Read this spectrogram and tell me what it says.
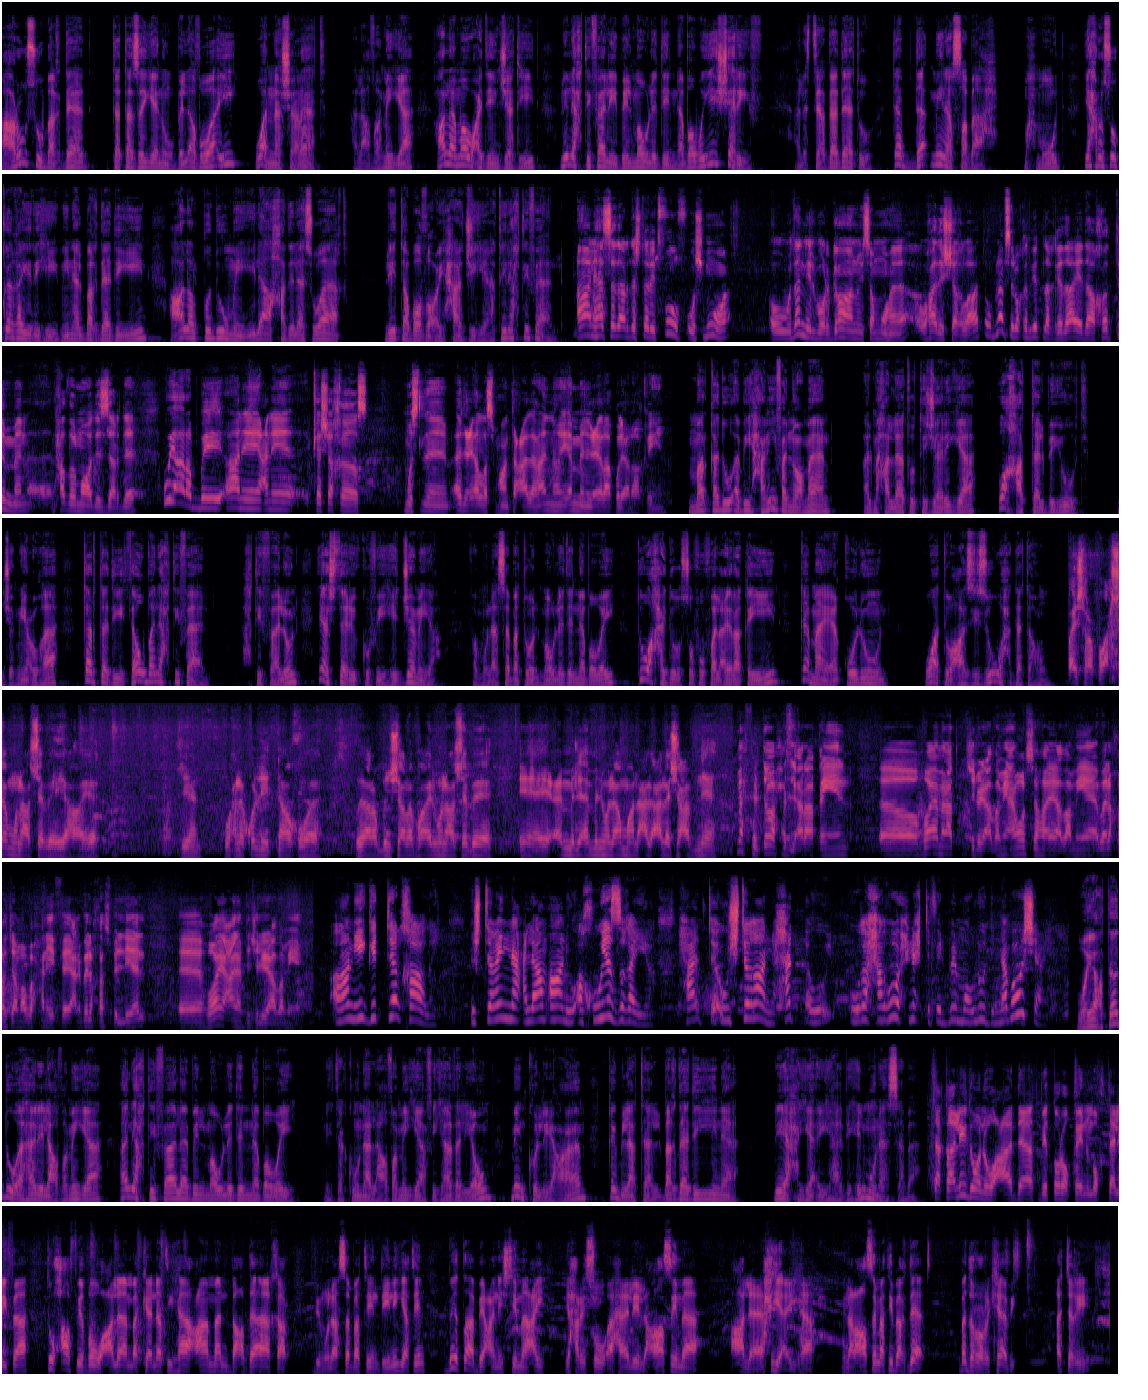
عروس بغداد تتزين بالأضواء والنشرات العظمية على موعد جديد للاحتفال بالمولد النبوي الشريف. الاستعدادات تبدأ من الصباح. محمود يحرص كغيره من البغداديين على القدوم إلى أحد الأسواق لتبضع حاجيات الاحتفال. أنا هسه دار أشتري تفوف وشموع وذني البرقان ويسموها وهذه الشغلات وبنفس الوقت قلت لك غذائي داخل تمن نحضر المواد الزردة ويا ربي أنا يعني كشخص مسلم أدعي الله سبحانه وتعالى أنه يأمن العراق والعراقيين. مرقد أبي حنيفة النعمان المحلات التجارية وحتى البيوت. جميعها ترتدي ثوب الاحتفال. احتفال يشترك فيه الجميع. فمناسبة المولد النبوي توحد صفوف العراقيين كما يقولون وتعزز وحدتهم. أشرف وأحسن مناسبة هي هاي. زين. وإحنا كليتنا اخوه ويا رب إن شاء الله بهاي المناسبة يعم الأمن والأمان على شعبنا. مثل توحد العراقيين آه، هواي مناطق تجري العظمية يعني مو بس هاي العظمية بلخص جامع أبو حنيفة يعني بلخص بالليل آه، هواي عالم تجري العظمية. أني قلت لخالي اشترينا أعلام أنا وأخوي الصغير حتى واشتغلنا حتى وراح أروح نحتفل بالمولود النبوي الشاي ويعتاد أهالي العظمية الاحتفال بالمولد النبوي لتكون العظمية في هذا اليوم من كل عام قبلة البغداديين لإحياء هذه المناسبة. تقاليد وعادات بطرق مختلفة تحافظ على مكانتها عاما بعد آخر بمناسبة دينية بطابع اجتماعي يحرص أهالي العاصمة على إحيائها. من العاصمة بغداد بدر الركابي التغيير.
